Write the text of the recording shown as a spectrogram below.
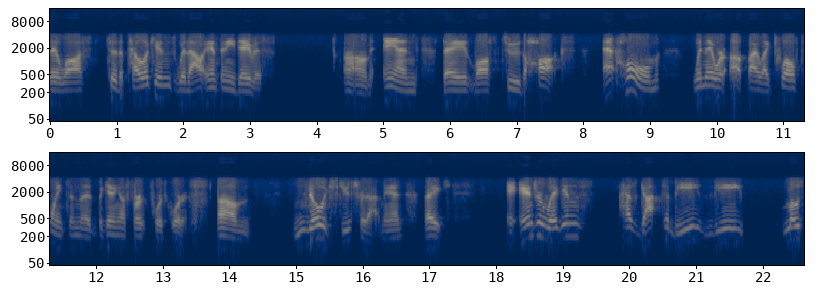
They lost to the Pelicans without Anthony Davis, um, and they lost to the Hawks at home when they were up by like 12 points in the beginning of fourth, fourth quarter. Um, no excuse for that, man. Like Andrew Wiggins has got to be the most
